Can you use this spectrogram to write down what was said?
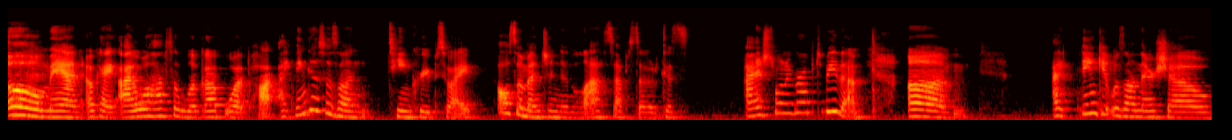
Oh man. Okay, I will have to look up what pot. I think this was on Teen Creeps, who I also mentioned in the last episode because I just want to grow up to be them. Um, I think it was on their show.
